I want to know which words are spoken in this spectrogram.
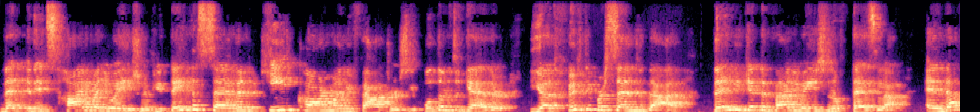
that it's high valuation. If you take the seven key car manufacturers, you put them together, you add 50% to that, then you get the valuation of Tesla. And that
